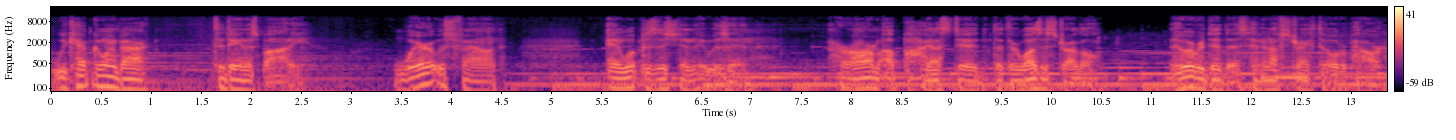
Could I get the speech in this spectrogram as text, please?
We kept going back to Dana's body, where it was found, and what position it was in. Her arm up behind suggested that there was a struggle. Whoever did this had enough strength to overpower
